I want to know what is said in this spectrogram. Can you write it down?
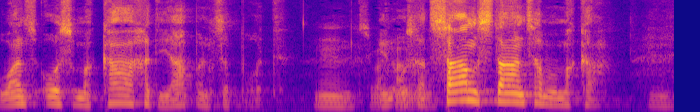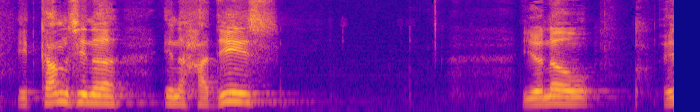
want ons mekaar gaan help en support. Mm, En ons subhanallah. gaan saam staan saam met mekaar. It comes in a in a hadith you know, the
